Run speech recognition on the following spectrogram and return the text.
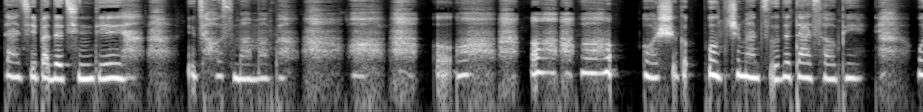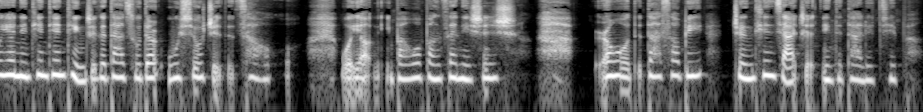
大鸡巴的亲爹呀！你操死妈妈吧！哦哦哦哦！我是个不知满足的大骚逼，我要你天天挺着个大粗墩无休止的操我！我要你把我绑在你身上，让我的大骚逼整天夹着你的大绿鸡巴。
